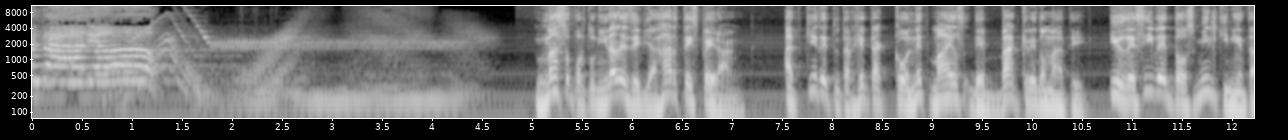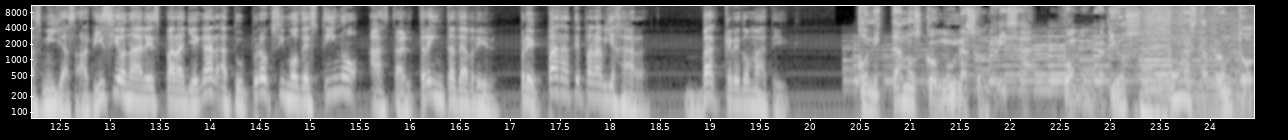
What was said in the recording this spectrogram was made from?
en Radio. Más oportunidades de viajar te esperan. Adquiere tu tarjeta Connect Miles de Bacredomatic y recibe 2.500 millas adicionales para llegar a tu próximo destino hasta el 30 de abril. Prepárate para viajar. Bacredomatic. Conectamos con una sonrisa, con un adiós, un hasta pronto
